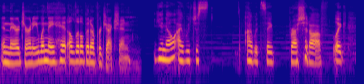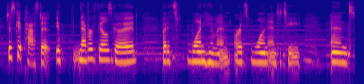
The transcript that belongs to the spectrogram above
in their journey when they hit a little bit of rejection? You know, I would just I would say brush it off. Like just get past it. It never feels good, but it's one human or it's one entity. And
